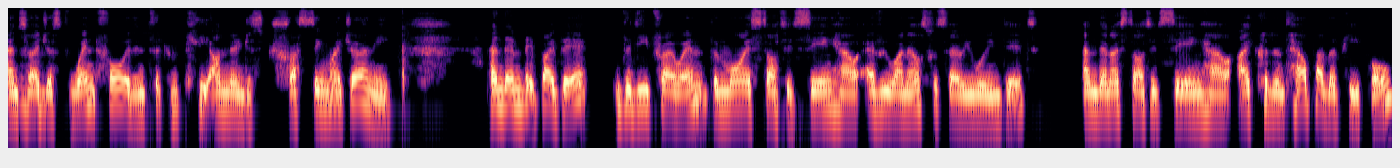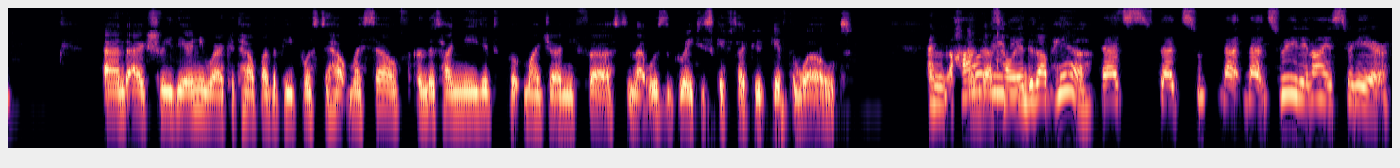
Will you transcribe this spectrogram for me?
And so mm-hmm. I just went forward into the complete unknown, just trusting my journey. And then bit by bit, the deeper I went, the more I started seeing how everyone else was very wounded. And then I started seeing how I couldn't help other people. And actually the only way I could help other people was to help myself and that I needed to put my journey first. And that was the greatest gift I could give the world. And how and that's how I ended up here. That's, that's, that, that's really nice to hear.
